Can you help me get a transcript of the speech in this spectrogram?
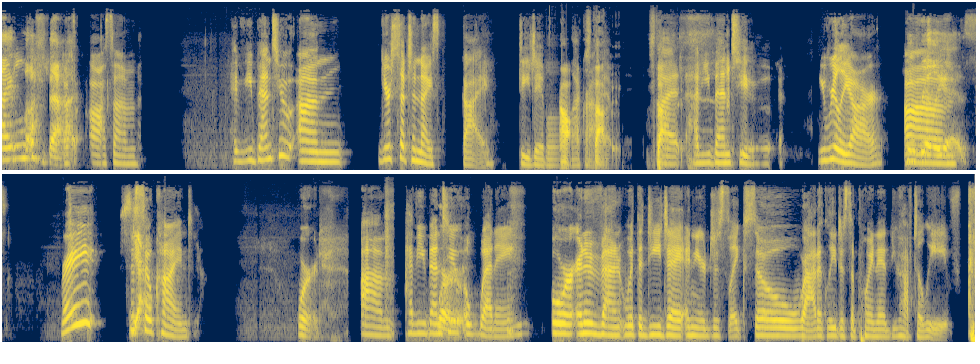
I love That's that. awesome. Have you been to? Um, you're such a nice guy, DJ Oh, Black stop it! Stop But have you been to? You really are. He really Um, is. right? This is Yeah. so kind. Word. Um, have you been to a wedding or an event with a DJ and you're just like so radically disappointed you have to leave?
